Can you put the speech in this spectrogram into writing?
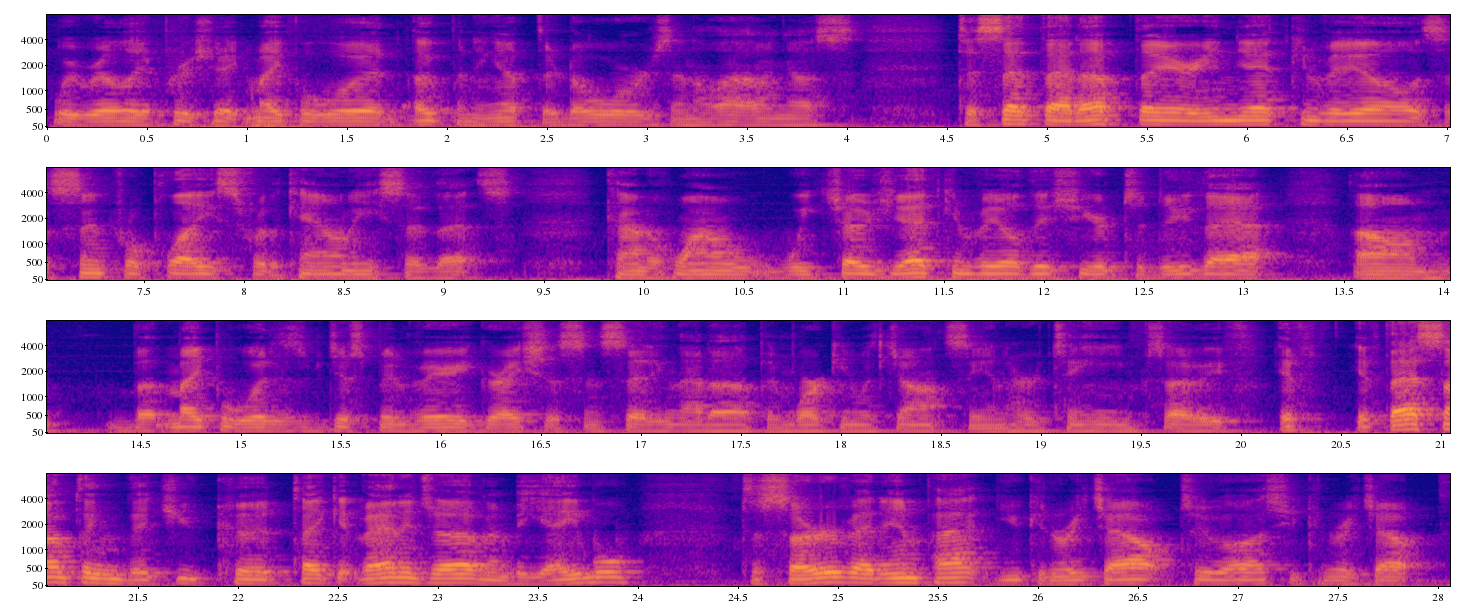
We really appreciate Maplewood opening up their doors and allowing us to set that up there in Yadkinville. It's a central place for the county, so that's kind of why we chose Yadkinville this year to do that. Um, but Maplewood has just been very gracious in setting that up and working with Johnsy and her team. So if if if that's something that you could take advantage of and be able to serve at Impact, you can reach out to us. You can reach out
